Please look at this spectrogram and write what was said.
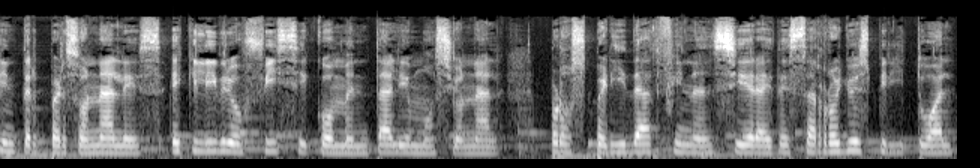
interpersonales, equilibrio físico, mental y emocional, prosperidad financiera y desarrollo espiritual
